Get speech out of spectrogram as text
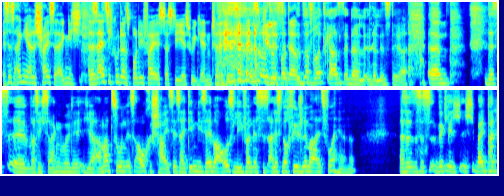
Es ist eigentlich alles scheiße. Eigentlich, also das einzig Gute an Spotify ist, dass die Yes Weekend Das noch unser, gelistet Pod haben. unser Podcast in der, in der Liste, ja. ähm, das, äh, was ich sagen wollte, hier Amazon ist auch scheiße. Seitdem die selber ausliefern, ist das alles noch viel schlimmer als vorher, ne? Also das ist wirklich, ich mein, pa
